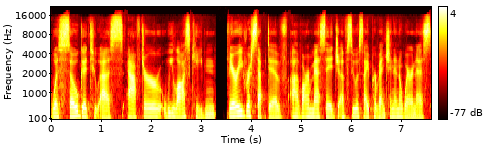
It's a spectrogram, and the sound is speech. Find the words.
was so good to us after we lost Caden, very receptive of our message of suicide prevention and awareness.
